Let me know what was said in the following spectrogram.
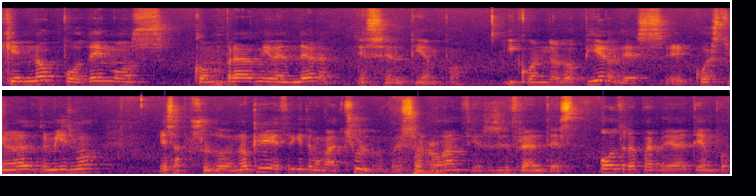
que no podemos comprar ni vender es el tiempo. Y cuando lo pierdes, eh, cuestionar de ti mismo, es absurdo. No quiere decir que te ponga chulo, es arrogancia, eso es diferente, es otra pérdida de tiempo.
